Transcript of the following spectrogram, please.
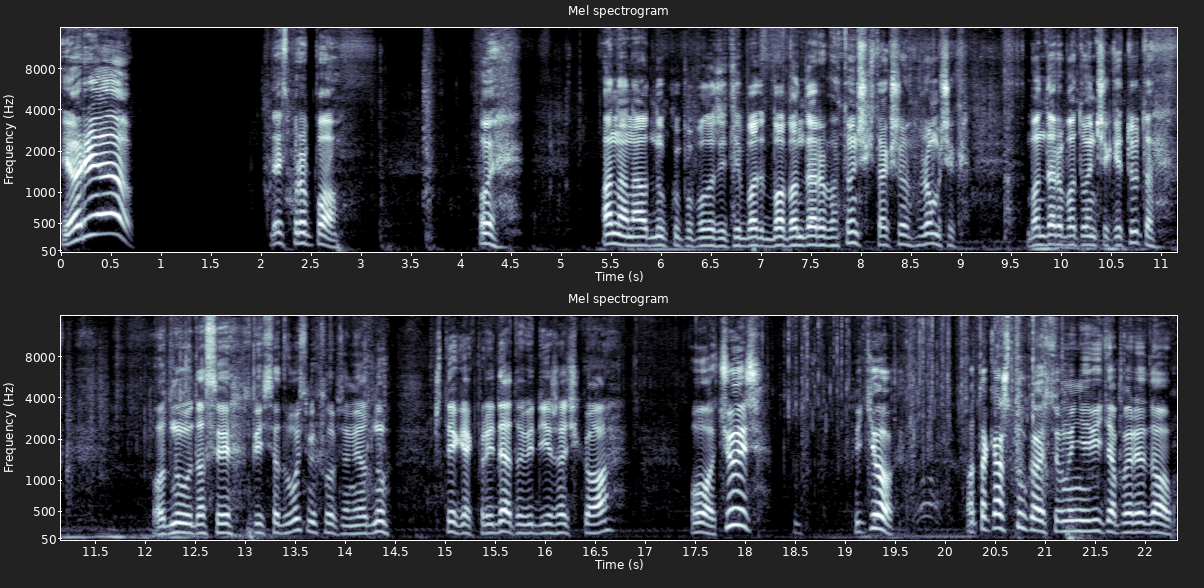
Ярьов! Десь пропав. Ой. Анна на одну купу положить ці ба- ба- бандеро-батончики. Так що, Ромчик, бандеро-батончики тут. Одну даси 58 хлопцям і одну штик, як прийде, то від їжачка. О, чуєш? Вітьок, отака штука ось мені Вітя передав.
